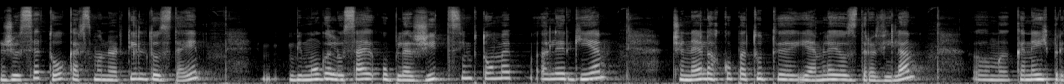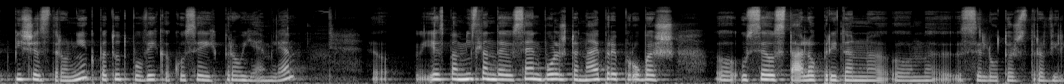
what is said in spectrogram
Že vse to, kar smo naredili do zdaj, bi moglo vsaj ublažiti simptome alergije. Če ne, lahko pa tudi jemljejo zdravila, ke naj jih predpiše zdravnik, pa tudi pove, kako se jih prav jemlje. jaz pa mislim, da je vseeno boljše, da najprej probaš, vse ostalo, preden, se lotiš zdravil.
